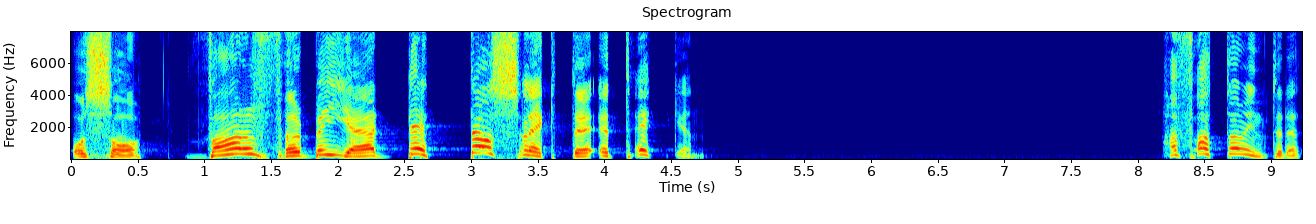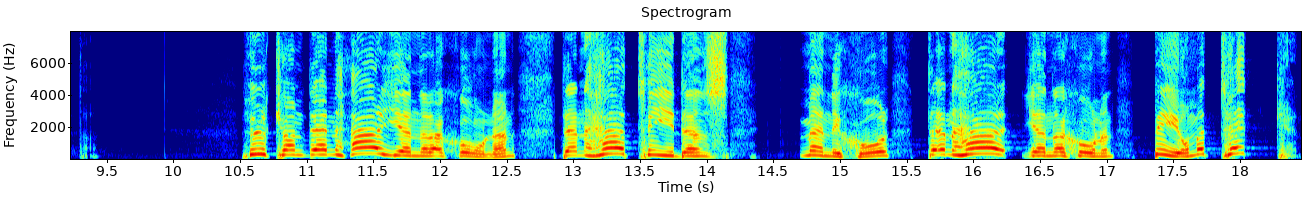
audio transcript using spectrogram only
och sa, varför begär detta släkte ett tecken? Han fattar inte detta. Hur kan den här generationen, den här tidens människor, den här generationen be om ett tecken?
